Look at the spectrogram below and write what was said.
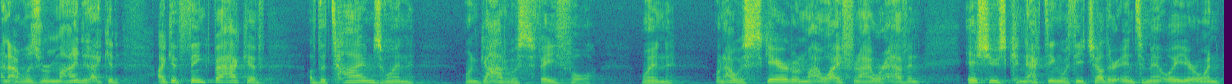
And I was reminded, I could, I could think back of, of the times when, when God was faithful, when, when I was scared, when my wife and I were having issues connecting with each other intimately, or when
